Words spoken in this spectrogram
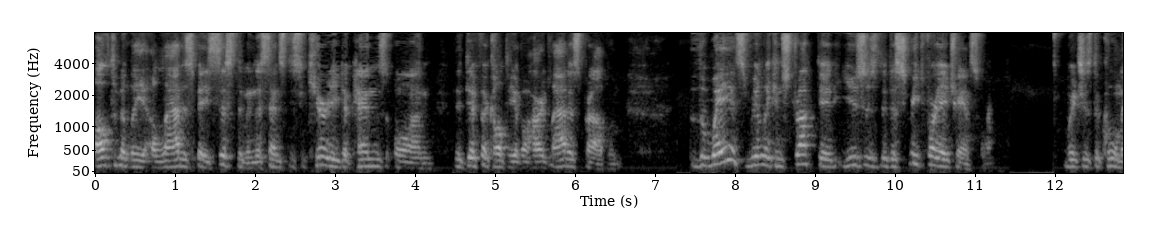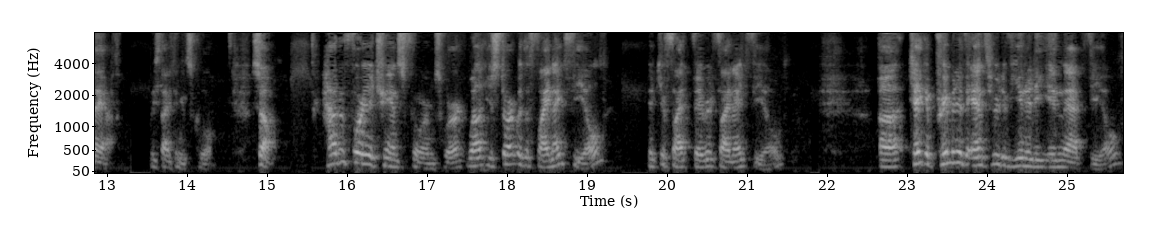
ultimately a lattice-based system in the sense the security depends on the difficulty of a hard lattice problem, the way it's really constructed uses the discrete Fourier transform, which is the cool math. At least I think it's cool. So how do Fourier transforms work? Well, you start with a finite field, pick your fi favorite finite field, uh, take a primitive nth root of unity in that field,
